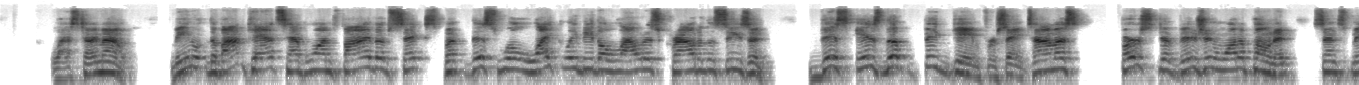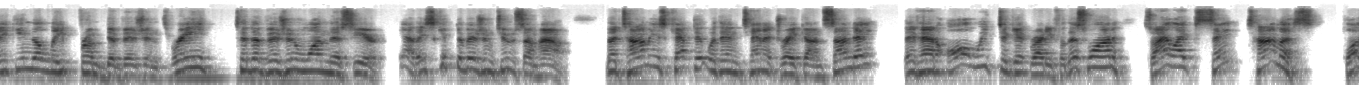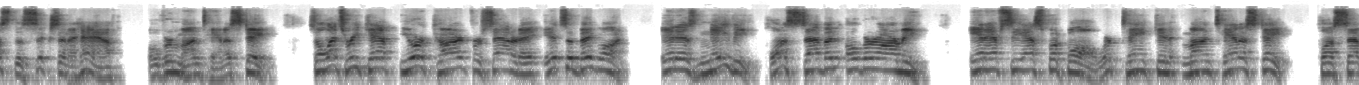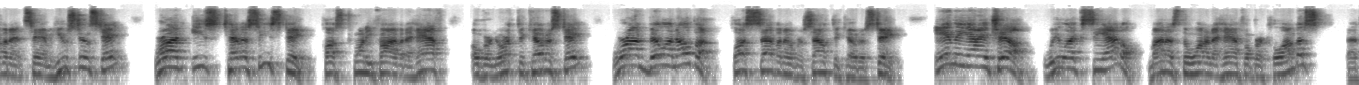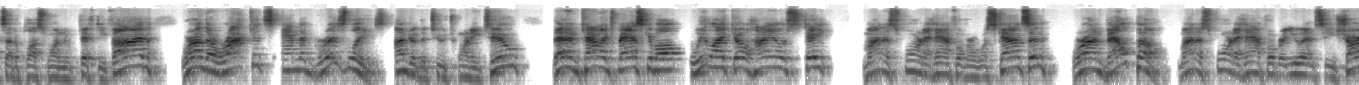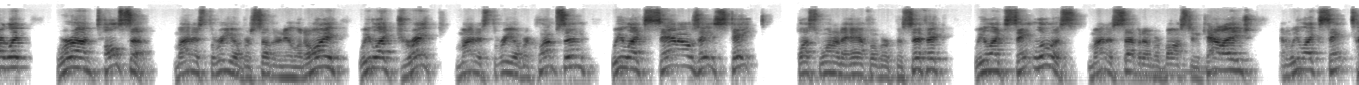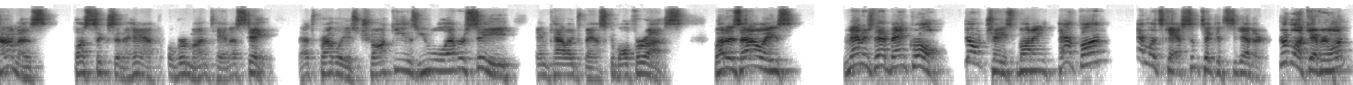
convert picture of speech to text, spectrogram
last time out. Meanwhile, the Bobcats have won five of six, but this will likely be the loudest crowd of the season. This is the big game for St. Thomas first Division One opponent since making the leap from Division Three to Division One this year. Yeah, they skipped Division Two somehow. The Tommies kept it within 10 at Drake on Sunday. They've had all week to get ready for this one. So I like St. Thomas plus the six and a half over Montana State. So let's recap your card for Saturday. It's a big one. It is Navy plus seven over Army. In FCS football, we're taking Montana State plus seven at Sam Houston State. We're on East Tennessee State plus 25 and a half over North Dakota State. We're on Villanova plus seven over South Dakota State. In the NHL, we like Seattle minus the one and a half over Columbus. That's at a plus 155. We're on the Rockets and the Grizzlies under the 222. Then in college basketball, we like Ohio State minus four and a half over Wisconsin. We're on Valpo minus four and a half over UNC Charlotte. We're on Tulsa minus three over Southern Illinois. We like Drake, minus three over Clemson. We like San Jose State, plus one and a half over Pacific. We like St. Louis, minus seven over Boston College. And we like St. Thomas, plus six and a half over Montana State. That's probably as chalky as you will ever see in college basketball for us. But as always, manage that bankroll. Don't chase money. Have fun, and let's cash some tickets together. Good luck, everyone.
